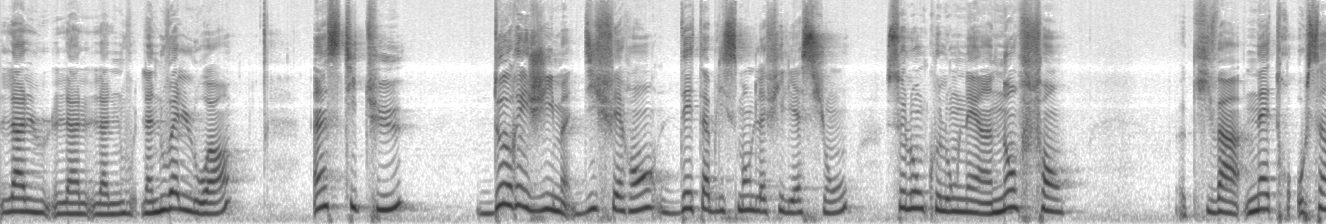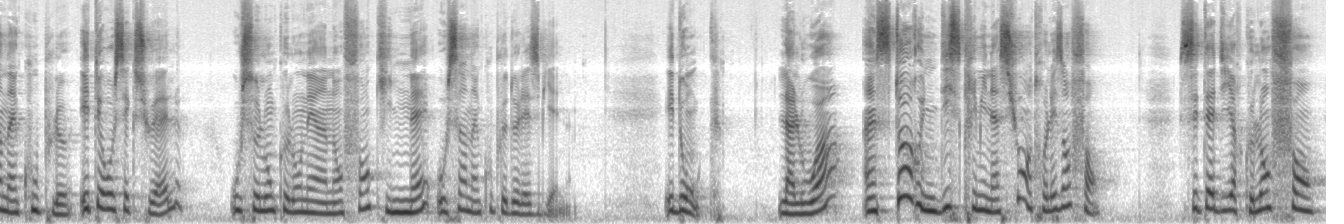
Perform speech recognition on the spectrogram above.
la, la nouvelle loi institue deux régimes différents d'établissement de la filiation selon que l'on est un enfant qui va naître au sein d'un couple hétérosexuel ou selon que l'on est un enfant qui naît au sein d'un couple de lesbiennes. Et donc, la loi instaure une discrimination entre les enfants. C'est-à-dire que l'enfant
